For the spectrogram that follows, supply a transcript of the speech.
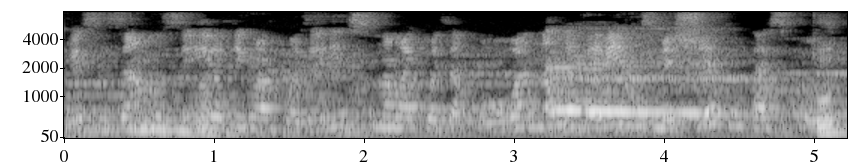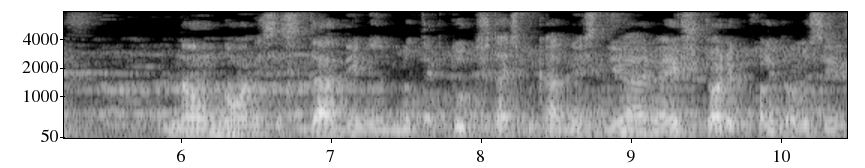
Precisamos ir, eu digo uma coisa, isso não é coisa boa, não É. deveríamos mexer com tais coisas. Tudo. Não, não há necessidade de irmos na biblioteca. Tudo está explicado nesse diário. É a história que eu falei pra vocês.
